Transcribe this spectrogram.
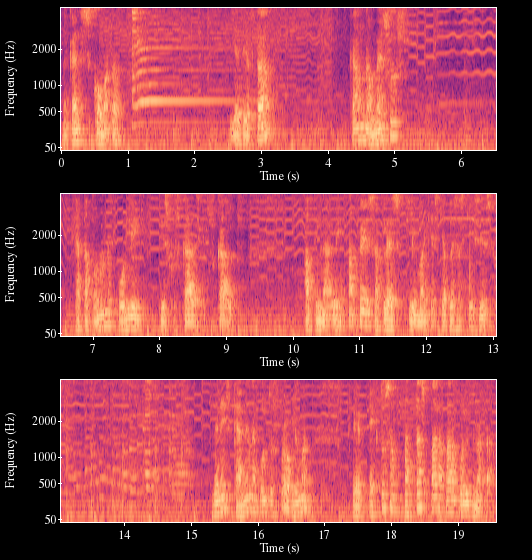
να κάνεις σηκώματα, γιατί αυτά κάνουν αμέσως καταπονούν πολύ τις φουσκάλε και τους κάλου. Απ' την άλλη, αν παίζει απλές κλίμακες και απλές ασκήσεις, δεν έχεις κανένα απολύτως πρόβλημα ε, εκτός αν πατάς πάρα, πάρα πολύ δυνατά.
